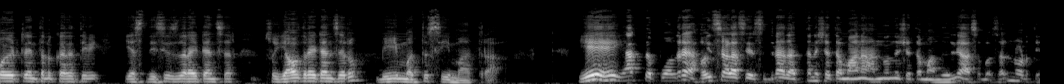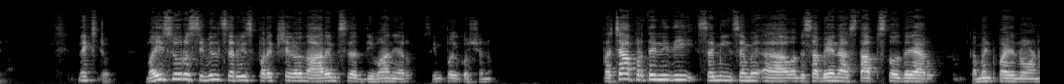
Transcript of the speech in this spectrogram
poetry ಅಂತಾನು ಕರಿತೀವಿ. Yes this is the right answer so ಯಾವ್ದು ರೈಟ್ ಆನ್ಸರು ಬಿ ಮತ್ತು ಸಿ ಮಾತ್ರ. ಎ ಯಾಕೆ ತಪ್ಪು ಅಂದ್ರೆ, ಹೊಯ್ಸಳ ಸೇರಿಸಿದ್ರೆ ಅದು ಹತ್ತನೇ ಶತಮಾನ, ಹನ್ನೊಂದನೇ ಶತಮಾನದಲ್ಲಿ ಆಸಬಸಲ್ಲಿ ನೋಡ್ತೀವಿ ನಾವು. ನೆಕ್ಸ್ಟ್ ಮೈಸೂರು ಸಿವಿಲ್ ಸರ್ವಿಸ್ ಪರೀಕ್ಷೆಗಳನ್ನು ಆರಂಭಿಸಿದ ದಿವಾನ್ ಯಾರು? ಸಿಂಪಲ್ ಕ್ವಶನ್ ಪ್ರಜಾಪ್ರತಿನಿಧಿ ಸಮಿ ಸಮಿ ಒಂದು ಸಭೆಯನ್ನು ಸ್ಥಾಪಿಸೋದ್ರೆ ಯಾರು? ಕಮೆಂಟ್ ಮಾಡಿ ನೋಡೋಣ.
